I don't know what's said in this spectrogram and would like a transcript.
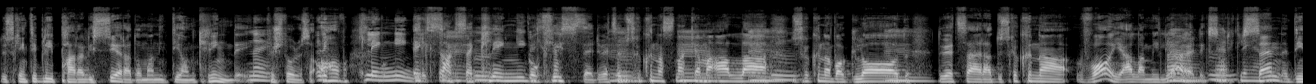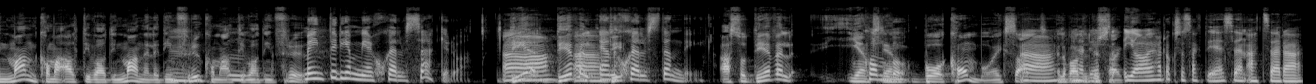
du ska inte bli paralyserad om man inte är omkring dig. Nej. Förstår du? Så, Eller ah, klängig, liksom. Exakt, så här, klängig och klister. Du, vet, så här, du ska kunna snacka med alla, du ska kunna vara glad. Du, vet, så här, du ska kunna vara i alla miljöer. liksom. Sen, din man kommer alltid vara din man eller din fru kommer alltid vara din fru. Men inte det mer självsäker då? det, det är väl, Än det, självständig? alltså, det är väl egentligen Kombo. bo kombo, exakt. Ja, eller vad hade du också, sagt? Ja, jag hade också sagt det sen att så här,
